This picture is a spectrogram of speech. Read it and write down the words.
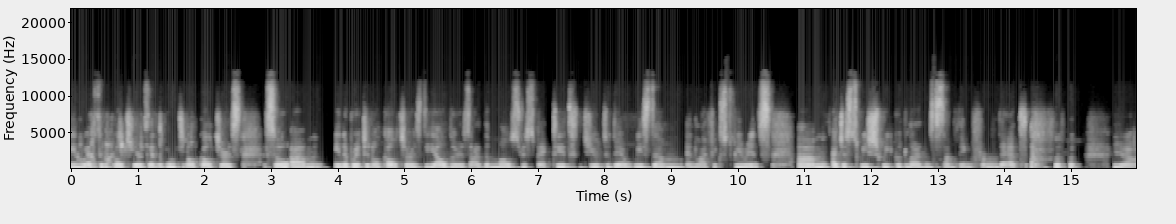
in Western cultures and Aboriginal cultures. So, um, in Aboriginal cultures, the elders are the most respected due to their wisdom and life experience. Um, I just wish we could learn something from that. yeah.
